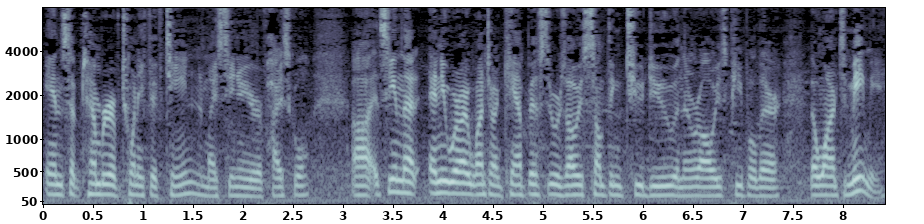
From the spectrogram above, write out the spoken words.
in September of 2015, in my senior year of high school, uh, it seemed that anywhere I went on campus, there was always something to do, and there were always people there that wanted to meet me.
